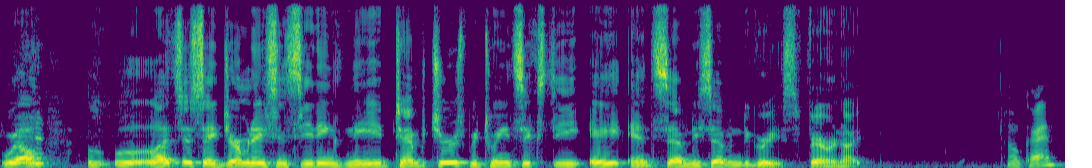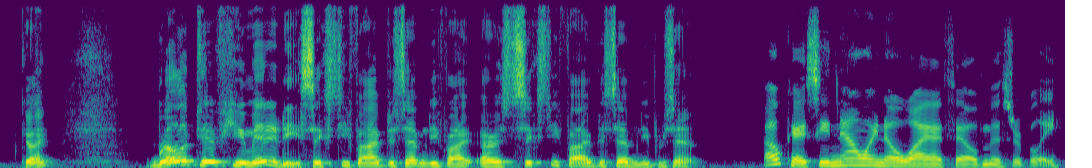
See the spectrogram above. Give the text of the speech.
Well, let's just say germination seedings need temperatures between 68 and 77 degrees Fahrenheit. Okay. Okay, relative humidity 65 to 75 or 65 to 70 percent. Okay, see, now I know why I failed miserably.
